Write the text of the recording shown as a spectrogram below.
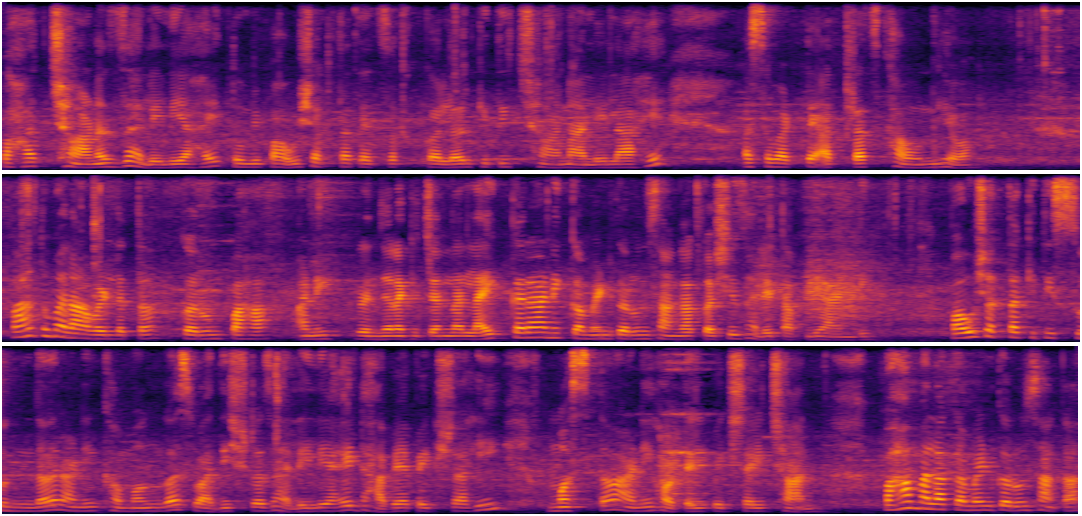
पहा छानच झालेली आहे. तुम्ही पाहू शकता त्याचं कलर किती छान आलेला आहे. असं वाटतं आत्ताच खाऊन घ्यावा. पहा तुम्हाला आवडलं तर करून पहा आणि रंजना किचनला लाईक करा आणि कमेंट करून सांगा कशी झालीत आपली अंडी. पाहू शकता किती सुंदर आणि खमंग स्वादिष्ट झालेली आहे. ढाब्यापेक्षाही मस्त आणि हॉटेलपेक्षाही छान. पहा मला कमेंट करून सांगा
